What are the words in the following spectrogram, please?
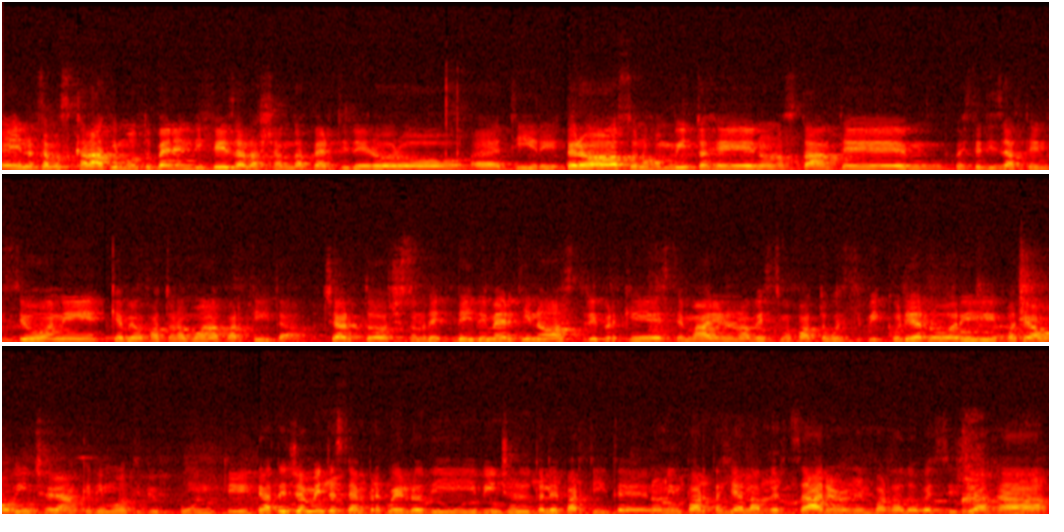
e non siamo scalati molto bene in difesa lasciando aperti dei loro eh, tiri. Però sono convinto che nonostante queste disattenzioni che abbiamo fatto una buona partita. Certo ci sono dei, dei, dei, meriti nostri perché se magari non avessimo fatto questi piccoli errori potevamo vincere anche di molti più punti. L'atteggiamento è sempre quello di vincere tutte le partite. Non importa chi è l'avversario non importa dove si gioca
